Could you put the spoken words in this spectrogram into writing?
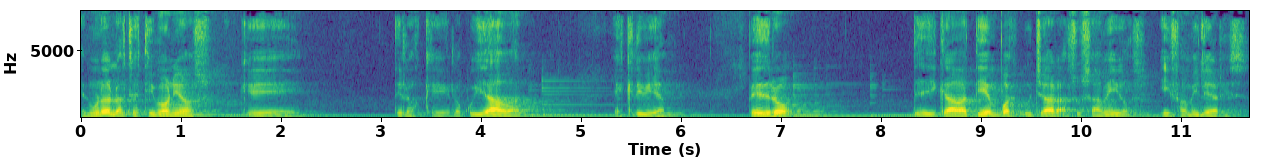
en uno de los testimonios que, de los que lo cuidaban, escribía, Pedro dedicaba tiempo a escuchar a sus amigos y familiares,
